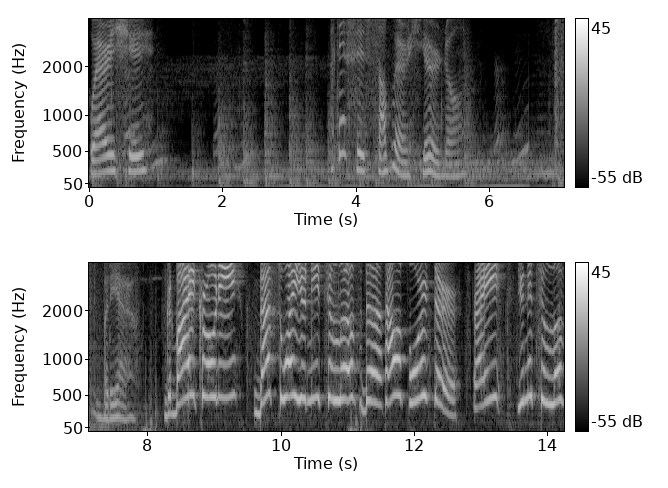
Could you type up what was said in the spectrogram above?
Where is she? I think she's somewhere here though. But yeah. Goodbye, Kronii! That's why you need to love the teleporter, right? You need to love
